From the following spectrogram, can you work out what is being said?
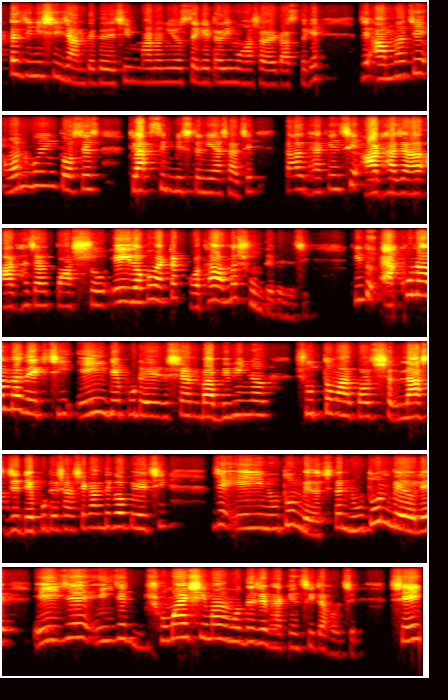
একটা জিনিসই জানতে পেরেছি মাননীয় সেক্রেটারি মহাশয়ের কাছ থেকে, যে আমরা যে অনগোয়িং প্রসেস ক্লার্কশিপ মিসলেনিয়াস আছে, তার ভ্যাকেন্সি আট হাজার আট হাজার পাঁচশো, এইরকম একটা কথা আমরা শুনতে পেরেছি। কিন্তু এখন আমরা দেখছি এই ডেপুটেশন বা বিভিন্ন সূত্র মারফত লাস্ট যে ডেপুটেশন সেখান থেকেও পেয়েছি যে এই নতুন বেরোচ্ছে। তা নতুন বেরোলে এই যে এই যে সময়সীমার মধ্যে যে ভ্যাকেন্সিটা হচ্ছে, সেই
